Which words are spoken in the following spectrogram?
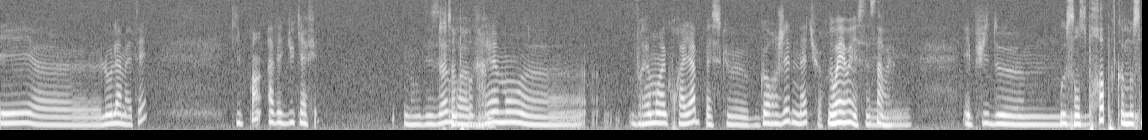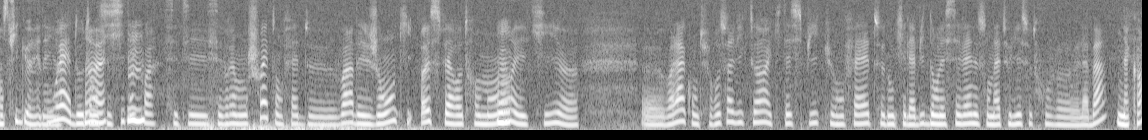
Et euh, Lola Maté, qui peint avec du café. Donc des œuvres vraiment, euh, vraiment incroyables parce que gorgées de nature. Oui, oui, c'est ça. Et, ouais. Et puis de. Au sens propre comme au sens figuré d'ailleurs. Ouais, d'authenticité ouais. quoi. C'était, c'est vraiment chouette en fait de voir des gens qui osent faire autrement Mm. et qui. euh, euh, voilà, quand tu reçois Victor et qui t'explique qu'en fait, donc il habite dans les Cévennes et son atelier se trouve euh, là-bas, D'accord.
